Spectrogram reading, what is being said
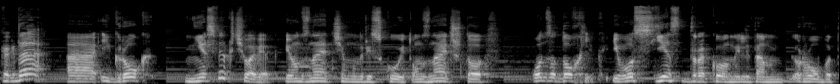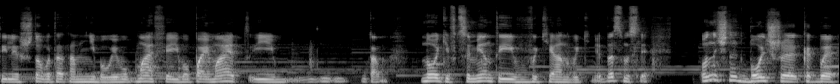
когда а, игрок не сверхчеловек, и он знает, чем он рискует, он знает, что он задохлик, его съест дракон или там робот, или что бы то там ни было, его мафия его поймает и там ноги в цемент и в океан выкинет, да, в смысле, он начинает больше как бы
